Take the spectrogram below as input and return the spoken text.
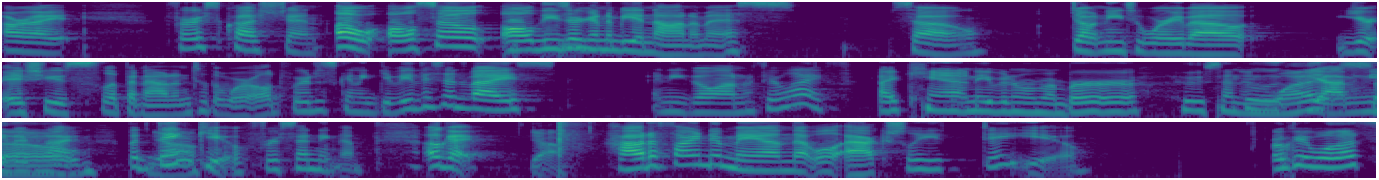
All right. First question. Oh, also, all these are going to be anonymous. So don't need to worry about your issues slipping out into the world. We're just going to give you this advice and you go on with your life. I can't even remember who sent in what. yeah, neither can I. But yeah. thank you for sending them. Okay. Yeah. How to find a man that will actually date you. Okay, well that's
